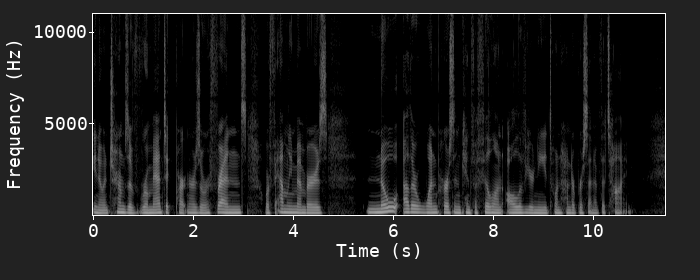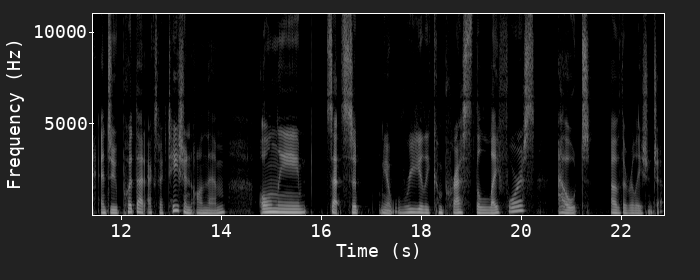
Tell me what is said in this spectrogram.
you know, in terms of romantic partners or friends or family members, no other one person can fulfill on all of your needs 100% of the time. And to put that expectation on them only sets to, you know, really compress the life force out of the relationship.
